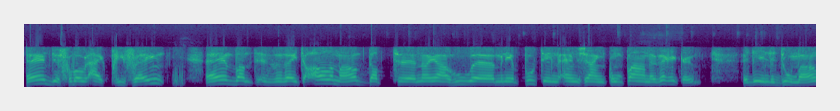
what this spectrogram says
Hè, dus gewoon eigenlijk privé. Hè, want we weten allemaal dat, eh, nou ja, hoe eh, meneer Poetin en zijn companen werken. die in de Duma.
